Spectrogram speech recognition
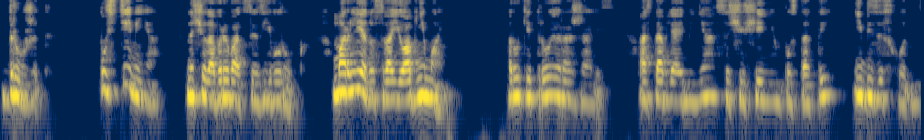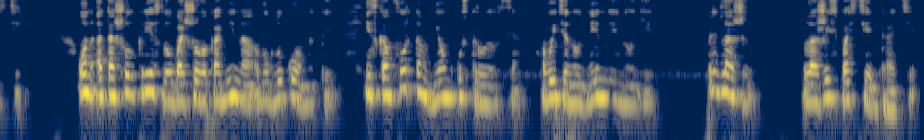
дружит. Пусти меня!» – начала вырываться из его рук. «Марлену свою обнимай!» Руки Троя разжались, оставляя меня с ощущением пустоты и безысходности. Он отошел к креслу у большого камина в углу комнаты и с комфортом в нем устроился, вытянул длинные ноги. Предложил. Ложись в постель, Трати.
